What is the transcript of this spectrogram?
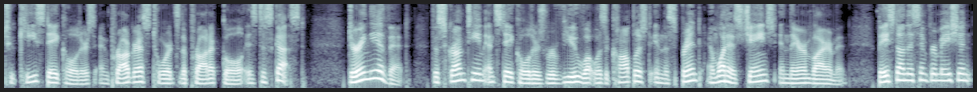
to key stakeholders and progress towards the product goal is discussed. During the event, the Scrum team and stakeholders review what was accomplished in the sprint and what has changed in their environment. Based on this information,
